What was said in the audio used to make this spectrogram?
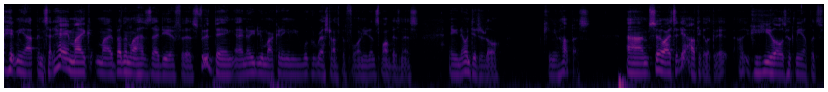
hit me up and said, "Hey, Mike, my brother-in-law has this idea for this food thing, and I know you do marketing and you work with restaurants before and you've done small business and you know digital. Can you help us?" Um, so I said, "Yeah, I'll take a look at it." Uh, He always hooked me up with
